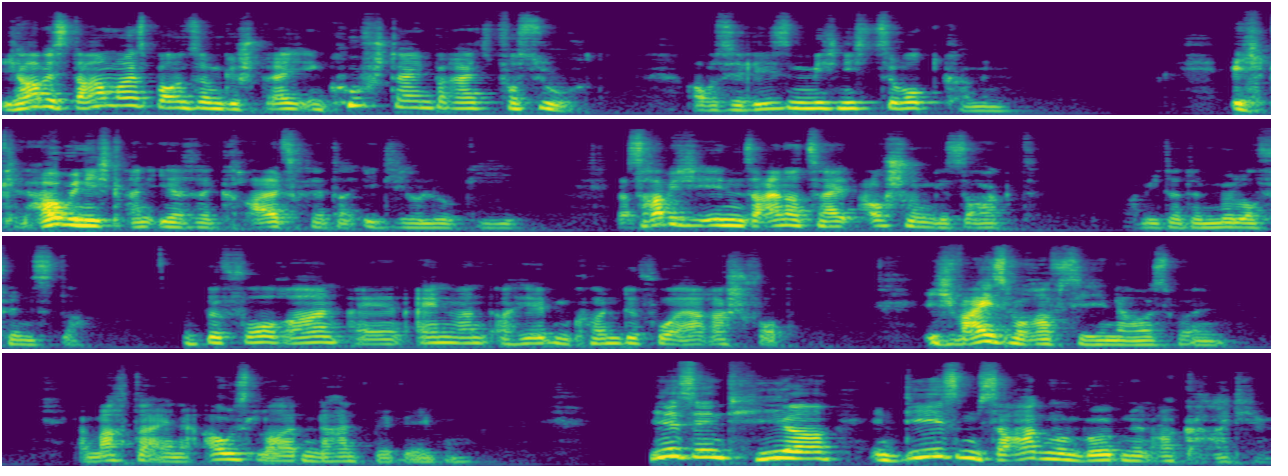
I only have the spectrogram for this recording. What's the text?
Ich habe es damals bei unserem Gespräch in Kufstein bereits versucht aber sie ließen mich nicht zu Wort kommen. Ich glaube nicht an Ihre Gralsritter-Ideologie. Das habe ich Ihnen seinerzeit auch schon gesagt, erwiderte Müller finster. Und bevor Rahn einen Einwand erheben konnte, fuhr er rasch fort. Ich weiß, worauf Sie hinaus wollen. Er machte eine ausladende Handbewegung. Wir sind hier in diesem sagenumwobenen Arkadien.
